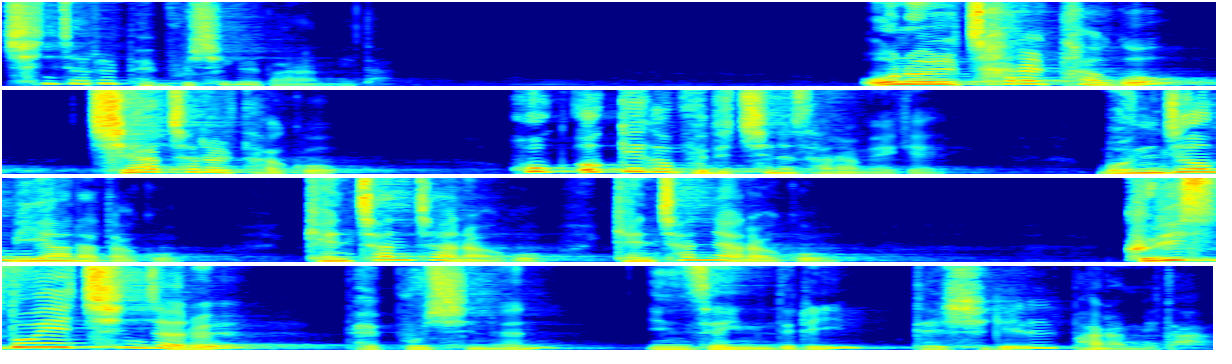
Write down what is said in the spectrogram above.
친절을 베푸시길 바랍니다. 오늘 차를 타고 지하철을 타고 혹 어깨가 부딪히는 사람에게 먼저 미안하다고 괜찮잖아고 괜찮냐라고 그리스도의 친절을 베푸시는 인생들이 되시길 바랍니다.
